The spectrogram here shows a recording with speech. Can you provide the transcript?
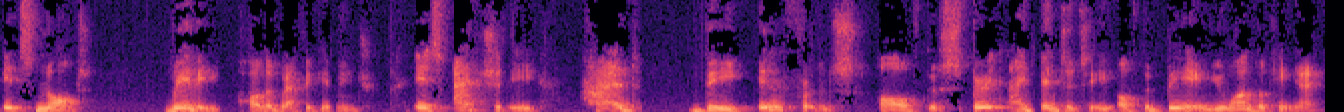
it's not really holographic image. It's actually had the inference of the spirit identity of the being you are looking at.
